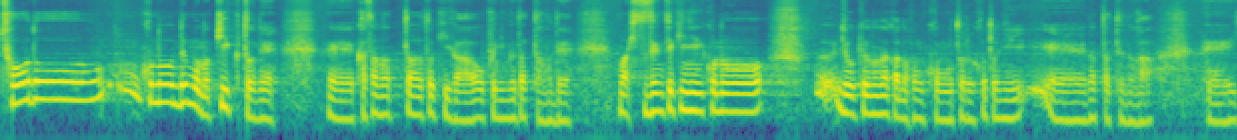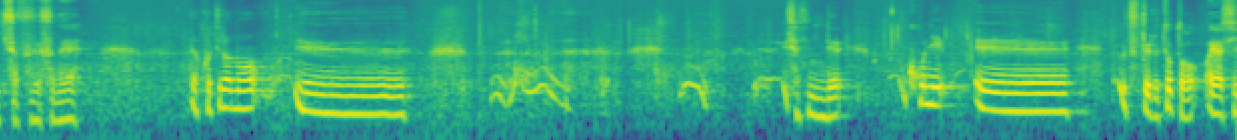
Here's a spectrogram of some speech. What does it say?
ちょうどこのデモのピークとね、えー、重なった時がオープニングだったので、まあ、必然的にこの状況の中の香港を撮ることに、えー、なったというのが、えー、いきさつですね。でこちらの、えー写真でここに、えー、写ってるちょっと怪しい、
